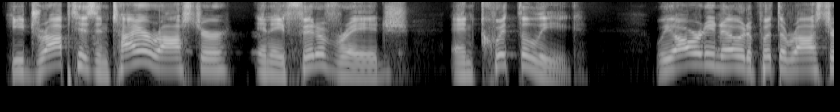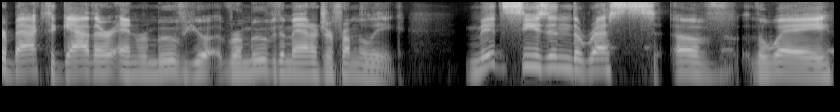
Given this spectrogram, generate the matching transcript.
he dropped his entire roster in a fit of rage and quit the league. We already know to put the roster back together and remove you, remove the manager from the league. Mid-season, the rest of the way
